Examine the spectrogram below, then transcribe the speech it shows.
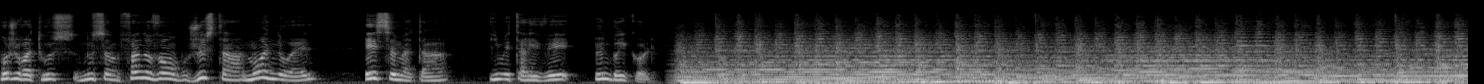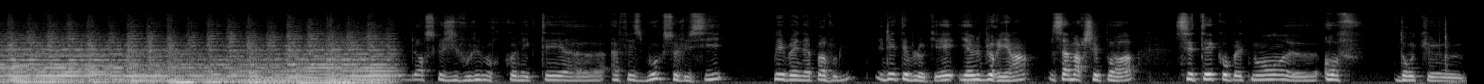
Bonjour à tous, nous sommes fin novembre, juste à un mois de Noël, et ce matin, il m'est arrivé une bricole. Lorsque j'ai voulu me reconnecter à, Facebook, celui-ci, eh ben, n'a pas voulu. Il était bloqué, il n'y avait plus rien, ça marchait pas, c'était complètement euh, off. Donc, euh,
